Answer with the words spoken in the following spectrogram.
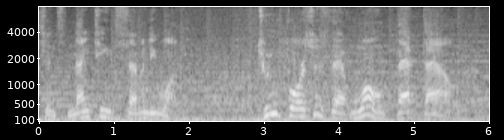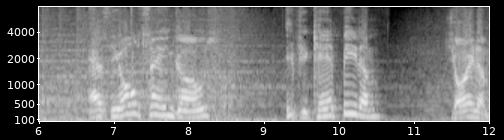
since 1971. Two forces that won't back down. As the old saying goes, if you can't beat them, join them.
